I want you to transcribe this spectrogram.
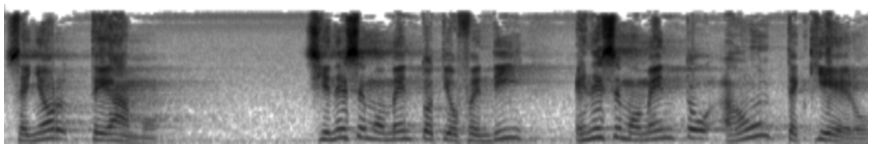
Señor, te amo. Si en ese momento te ofendí, en ese momento aún te quiero.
